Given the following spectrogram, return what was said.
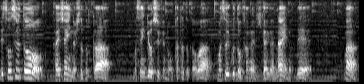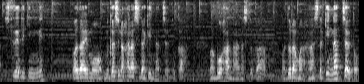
でそうすると会社員の人とか、まあ、専業主婦の方とかは、まあ、そういうことを考える機会がないのでまあ必然的にね話題も昔の話だけになっちゃうとか、まあ、ご飯の話とか、まあ、ドラマの話だけになっちゃうと、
